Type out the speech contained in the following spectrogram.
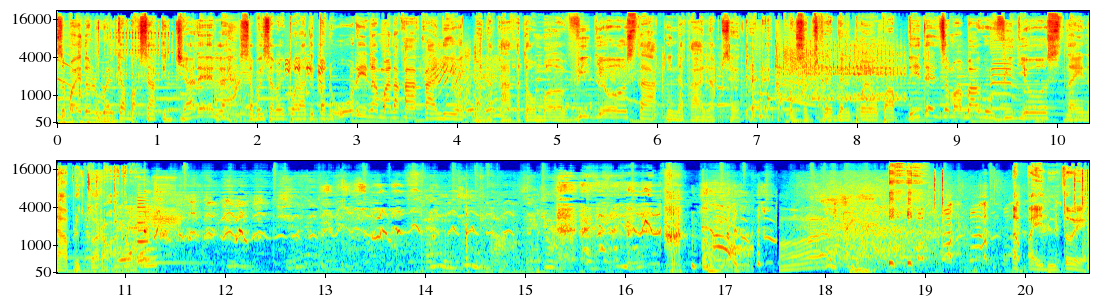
What's up idol? Welcome back sa akin channel. Sabay-sabay po natin panuorin ang mga nakakaliw at mga nakakatawang mga videos na aking nakalap sa internet. Kung subscribe na rin po kayo pa-updated sa mga bagong videos na ina-upload ko araw-araw. Napain to eh.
